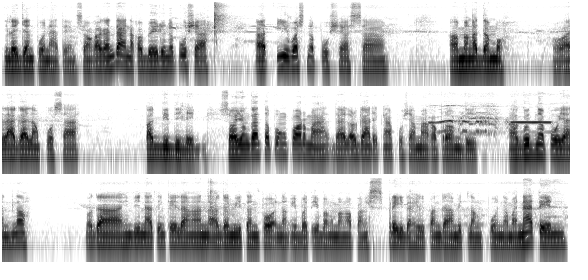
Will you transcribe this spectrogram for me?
nilagyan po natin. So ang kaganda, nakabelo na po siya at iwas na po siya sa uh, mga damo. O alaga lang po sa pagdidilig. So yung ganto pong forma, dahil organic nga po siya mga kapromdi, uh, good na po yan. No? Baga hindi natin kailangan uh, gamitan po ng iba't ibang mga pang spray dahil panggamit lang po naman natin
